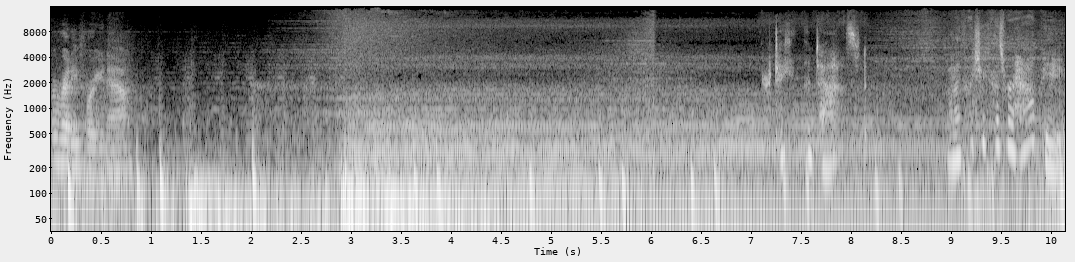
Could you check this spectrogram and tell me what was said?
We're ready for you now. You're taking the test? I thought you guys were happy.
